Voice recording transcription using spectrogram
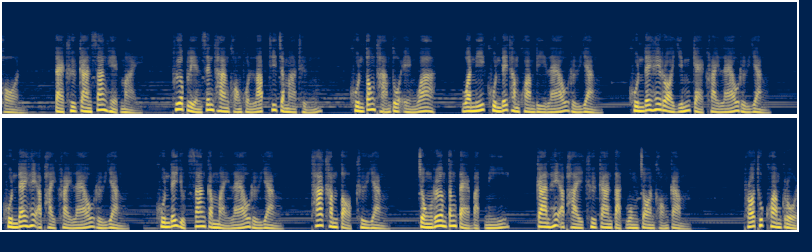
พร แต่คือการสร้างเหตุใหม่ เพื่อเปลี่ยนเส้นทางของผลลัพธ์ที่จะมาถึง คุณต้องถามตัวเองว่า วันนี้คุณได้ทำความดีแล้วหรือยัง คุณได้ให้รอยยิ้มแก่ใครแล้วหรือยัง คุณได้ให้อภัยใครแล้วหรือยัง คุณได้หยุดสร้างกรรมใหม่แล้วหรือยัง ถ้าคำตอบคือยัง จงเริ่มตั้งแต่บัดนี้ การให้อภัยคือการตัดวงจรของกรรม เพราะทุกความโกรธ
